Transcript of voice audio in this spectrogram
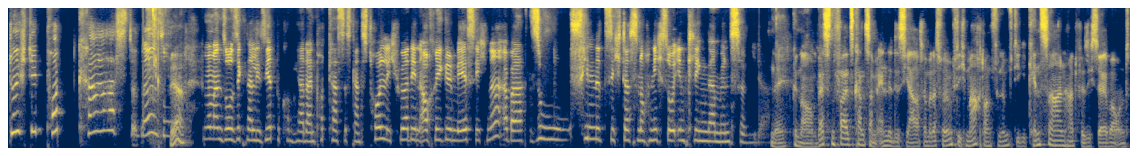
durch den Podcast. Podcast. Ne? So, ja. Wenn man so signalisiert bekommt, ja, dein Podcast ist ganz toll, ich höre den auch regelmäßig, ne? aber so findet sich das noch nicht so in klingender Münze wieder. Nee, genau. Bestenfalls kann es am Ende des Jahres, wenn man das vernünftig macht und vernünftige Kennzahlen hat für sich selber und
